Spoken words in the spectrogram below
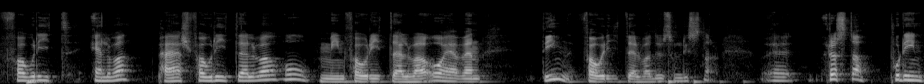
favoritelva, Pers favoritelva och min favoritelva och även din favoritelva, du som lyssnar. Rösta på din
